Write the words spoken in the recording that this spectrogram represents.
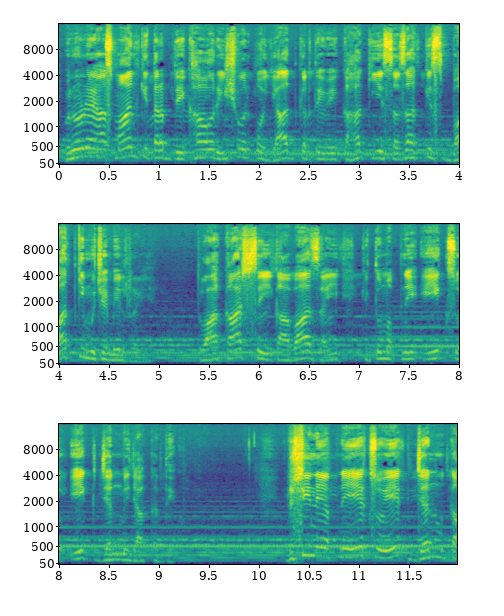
उन्होंने आसमान की तरफ़ देखा और ईश्वर को याद करते हुए कहा कि यह सजा किस बात की मुझे मिल रही है। तो आकाश से एक आवाज़ आई कि तुम अपने 101 जन्म में जाकर देखो। ऋषि ने अपने 101 जन्म का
